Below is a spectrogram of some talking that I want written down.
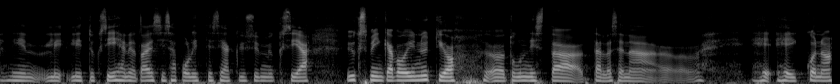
niin liittyykö siihen jotain sisäpoliittisia kysymyksiä? Yksi, minkä voi nyt jo tunnistaa tällaisena he- heikkona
